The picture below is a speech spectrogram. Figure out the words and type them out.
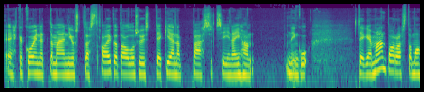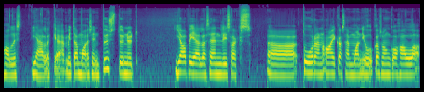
ehkä koin, että mä en just tästä aikataulusyistä tekijänä päässyt siinä ihan niin kuin, tekemään parasta mahdollista jälkeä, mitä mä olisin pystynyt. Ja vielä sen lisäksi ää, Tuuren aikaisemman julkaisun kohdalla,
